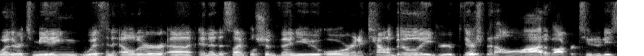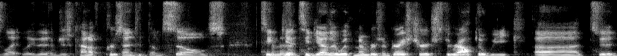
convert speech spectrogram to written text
whether it's meeting with an elder uh, in a discipleship venue or an accountability group, there's been a lot of opportunities lately that have just kind of presented themselves to Amen. get together with members of Grace Church throughout the week uh, to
